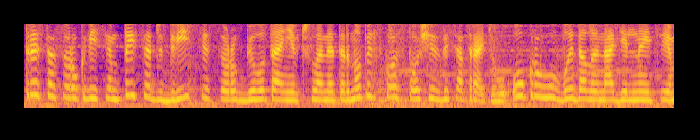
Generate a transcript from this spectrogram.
«348 тисяч 240 бюлетенів члени Тернопільського 163-го округу видали на дільниці.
